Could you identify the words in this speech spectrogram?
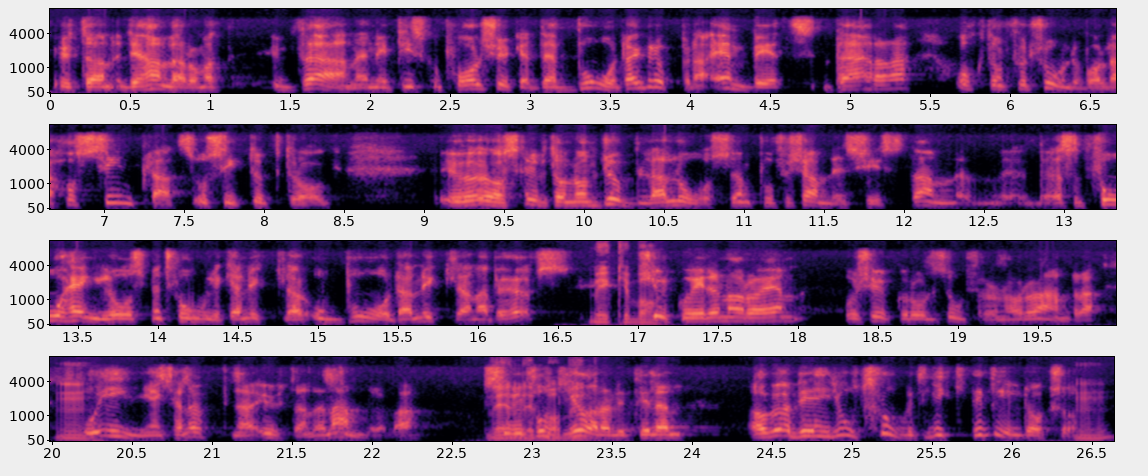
utan det handlar om att värna en episkopal kyrka där båda grupperna, ämbetsbärarna och de förtroendevalda, har sin plats och sitt uppdrag. Jag har skrivit om de dubbla låsen på församlingskistan. Alltså två hänglås med två olika nycklar och båda nycklarna behövs. Mycket bra. Kyrkoherden har en och kyrkorådets ordförande har den andra. Mm. Och ingen kan öppna utan den andra. Va? Så Väldigt vi får inte bra. göra det till en... Ja, det är en otroligt viktig bild också. Mm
